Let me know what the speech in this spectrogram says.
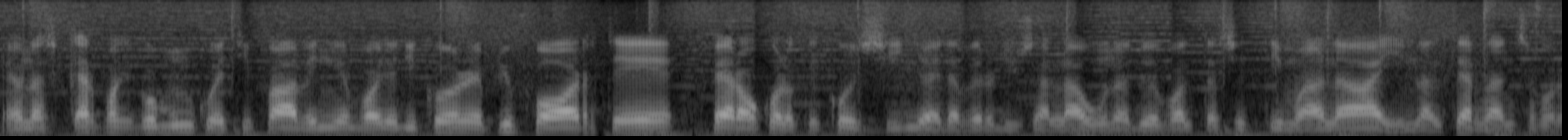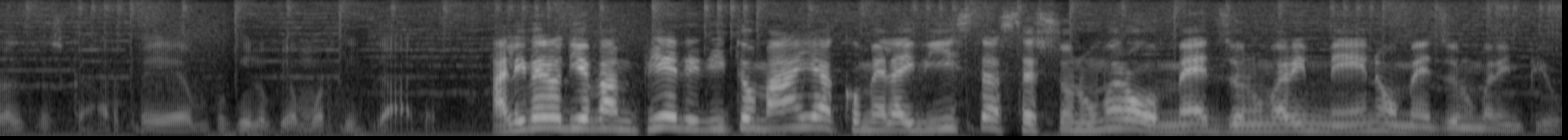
è una scarpa che comunque ti fa venire voglia di correre più forte però quello che consiglio è davvero di usarla una o due volte a settimana in alternanza con altre scarpe un pochino più ammortizzate. A livello di avampiede di tomaia come l'hai vista stesso numero o mezzo numero in meno o mezzo numero in più?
